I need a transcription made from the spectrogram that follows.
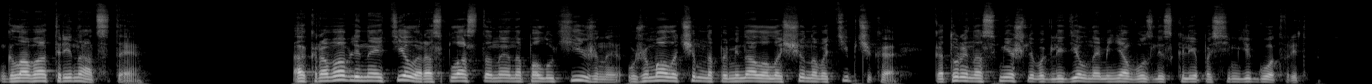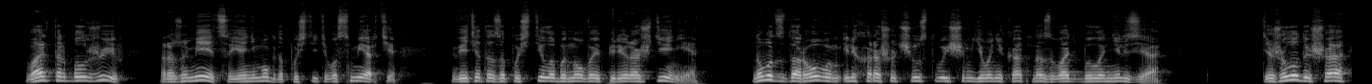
Глава 13. Окровавленное тело, распластанное на полу хижины, уже мало чем напоминало лощеного типчика, который насмешливо глядел на меня возле склепа семьи Готфрид. Вальтер был жив, разумеется, я не мог допустить его смерти, ведь это запустило бы новое перерождение, но вот здоровым или хорошо чувствующим его никак назвать было нельзя. Тяжело дыша,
